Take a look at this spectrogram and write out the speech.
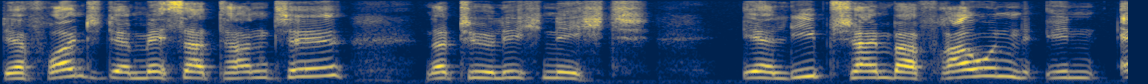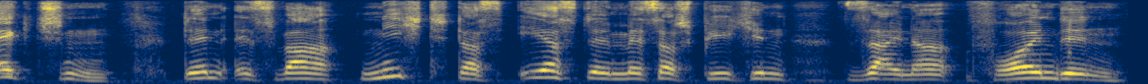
Der Freund der Messertante natürlich nicht. Er liebt scheinbar Frauen in Action, denn es war nicht das erste Messerspielchen seiner Freundin.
